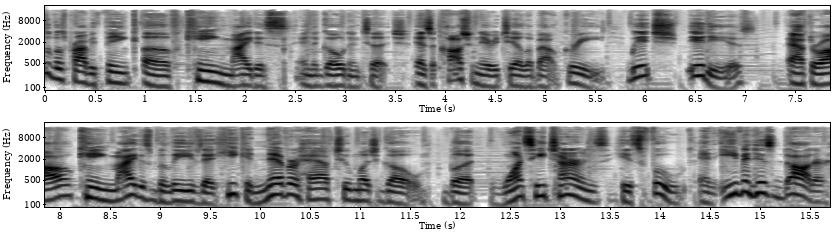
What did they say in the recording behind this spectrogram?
of us probably think of King Midas and the Golden Touch as a cautionary tale about greed, which it is. After all, King Midas believes that he can never have too much gold, but once he turns his food and even his daughter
